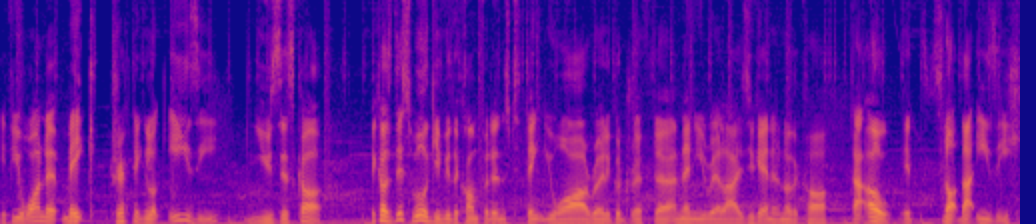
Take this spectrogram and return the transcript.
If you want to make drifting look easy, use this car because this will give you the confidence to think you are a really good drifter and then you realize you're getting another car that oh it's not that easy.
